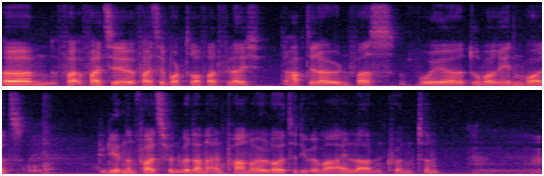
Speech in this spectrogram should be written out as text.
Ähm, fa- falls, ihr, falls ihr Bock drauf habt, vielleicht habt ihr da irgendwas, wo ihr drüber reden wollt. Gegebenenfalls finden wir dann ein paar neue Leute, die wir mal einladen könnten. Mhm.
